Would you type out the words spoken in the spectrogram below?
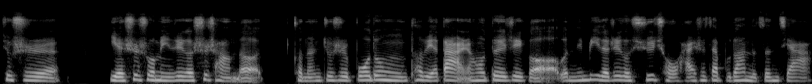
就是也是说明这个市场的。可能就是波动特别大，然后对这个稳定币的这个需求还是在不断的增加。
